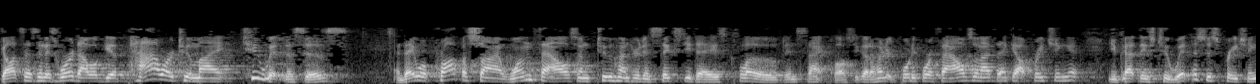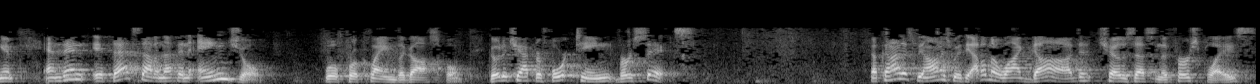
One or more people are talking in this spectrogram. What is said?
God says in His Word, I will give power to my two witnesses, and they will prophesy 1,260 days clothed in sackcloth. You've got 144,000, I think, out preaching it. You've got these two witnesses preaching it. And then, if that's not enough, an angel will proclaim the gospel. Go to chapter 14, verse 6. Now, can I just be honest with you? I don't know why God chose us in the first place.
